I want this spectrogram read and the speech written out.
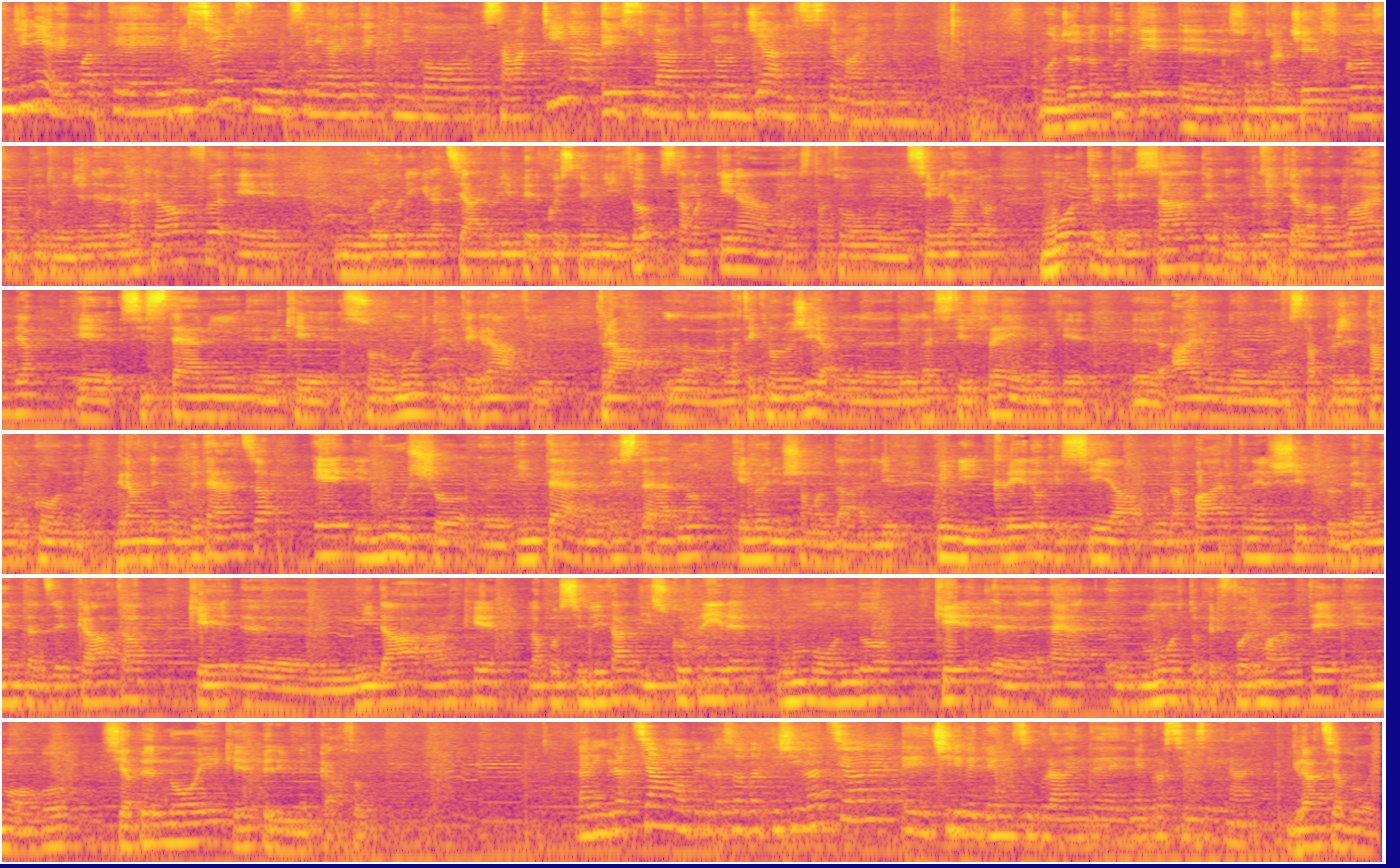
Ingegnere, qualche impressione sul seminario tecnico di stamattina e sulla tecnologia del sistema Iron? Buongiorno a tutti, eh, sono Francesco, sono appunto un della Knauf e mh, mm, volevo ringraziarvi per questo invito. Stamattina è stato un seminario molto interessante con prodotti all'avanguardia e sistemi eh, che sono molto integrati tra la, la tecnologia del, del steel frame che eh, Iron Dome sta progettando con grande competenza e il guscio eh, interno ed esterno che noi riusciamo a dargli. Quindi credo che sia una partnership veramente azzeccata che eh, mi dà anche la possibilità di scoprire un mondo che eh, è molto performante e nuovo sia per noi che per il mercato. La ringraziamo per la sua partecipazione e ci rivedremo sicuramente nei prossimi seminari. Grazie a voi.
